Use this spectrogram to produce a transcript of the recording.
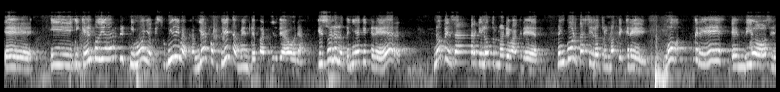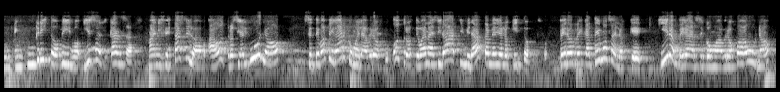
eh, y que él podía dar testimonio, que su vida iba a cambiar completamente a partir de ahora que solo lo tenía que creer. No pensar que el otro no le va a creer. No importa si el otro no te cree. Vos crees en Dios, en, en Cristo vivo, y eso alcanza. Manifestáselo a, otros. Y alguno se te va a pegar como el abrojo. Otros te van a decir, ah, sí, mirá, está medio loquito. Pero rescatemos a los que quieran pegarse como abrojo a uno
